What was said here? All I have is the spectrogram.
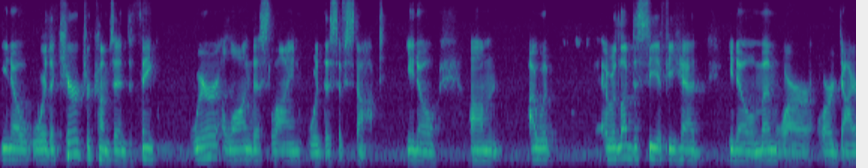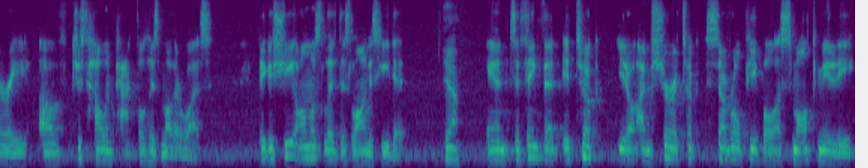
you know, where the character comes in, to think where along this line would this have stopped? You know, um, I would I would love to see if he had, you know, a memoir or a diary of just how impactful his mother was, because she almost lived as long as he did. Yeah. And to think that it took you know i'm sure it took several people a small community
